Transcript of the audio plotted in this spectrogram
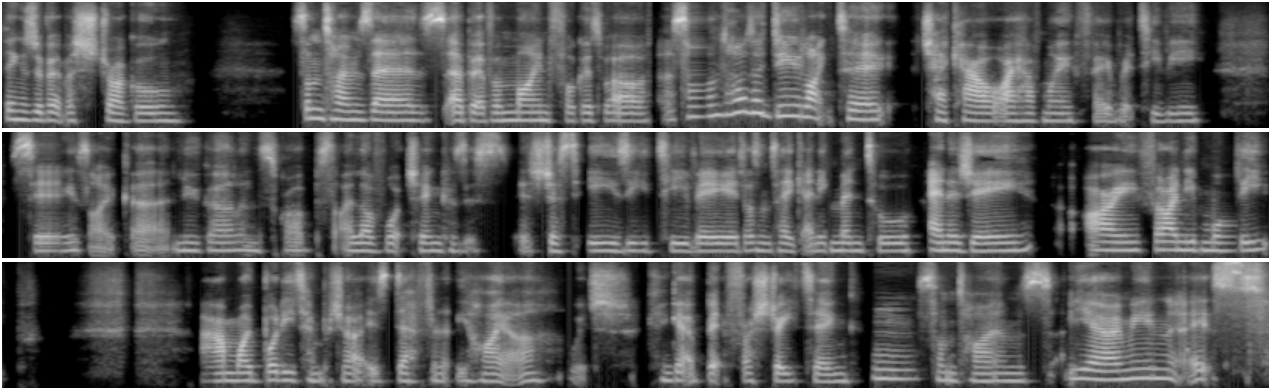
Things are a bit of a struggle. Sometimes there's a bit of a mind fog as well. Sometimes I do like to check out. I have my favorite TV series like uh, New Girl and Scrubs that I love watching because it's it's just easy TV. It doesn't take any mental energy. I feel I need more sleep and my body temperature is definitely higher, which can get a bit frustrating mm. sometimes. Yeah, I mean, it's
